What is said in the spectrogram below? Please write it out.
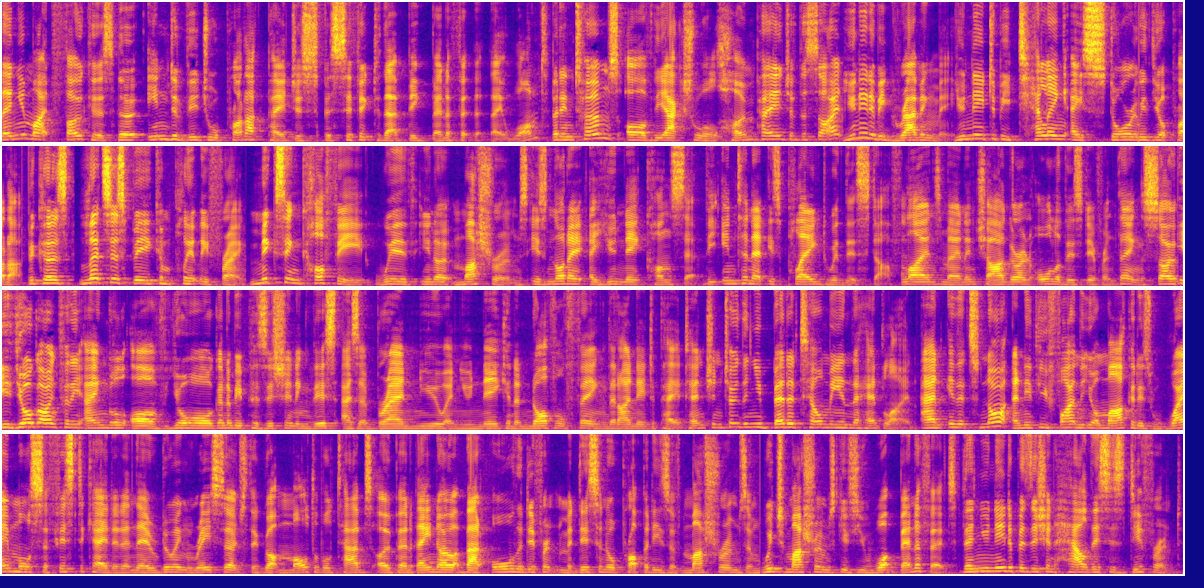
Then you might focus the individual product pages specific to that big benefit that they want. But in terms of the actual homepage of the site, you need to be grabbing me. You need to be telling a story with your product because let's just be completely frank. Mixing coffee with, you know, mushrooms is not a, a unique concept. The internet is plagued with this stuff. Lion's Mane and Chaga and all of these different things. So if you're going for the angle of you're gonna be positioning this as a brand new and unique and a novel thing that I need to pay attention to, then you better tell me in the headline. And if it's not, and if you find that your market is way more sophisticated and they're doing research, they've got multiple tabs open, they know about all the different medicinal properties of mushrooms and which mushrooms gives you what benefits, then you need to position how this is different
